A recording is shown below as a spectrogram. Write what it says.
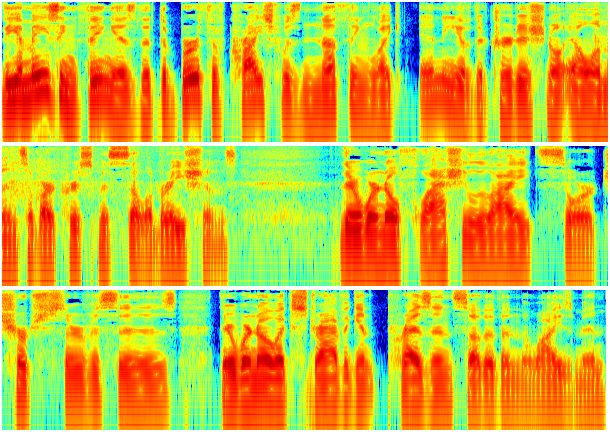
The amazing thing is that the birth of Christ was nothing like any of the traditional elements of our Christmas celebrations. There were no flashy lights or church services. There were no extravagant presents other than the wise men.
